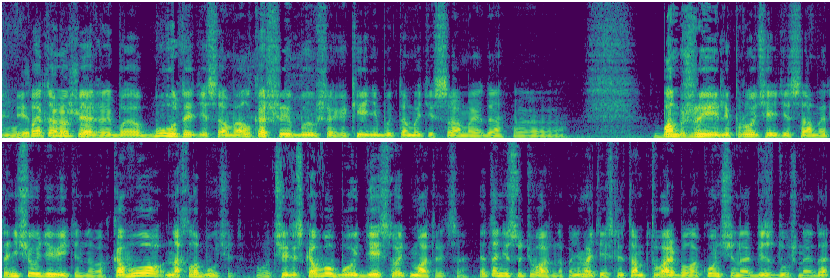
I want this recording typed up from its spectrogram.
Вот, И Поэтому, хорошо. опять же, будут эти самые алкаши бывшие, какие-нибудь там эти самые, да, э, бомжи или прочие эти самые. Это ничего удивительного. Кого нахлобучит, вот, через кого будет действовать матрица. Это не суть важно, понимаете, если там тварь была конченая, бездушная, да,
